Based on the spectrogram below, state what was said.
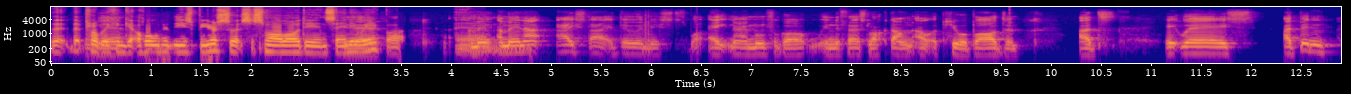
that, that probably yeah. can get a hold of these beers, so it's a small audience anyway. Yeah. But I mean, I um, mean, I, I started doing this what eight nine months ago in the first lockdown out of pure boredom. I'd it was I'd been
